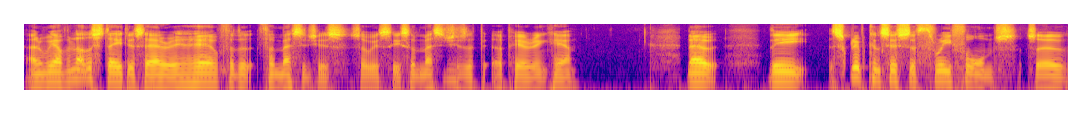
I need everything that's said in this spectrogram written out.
and we have another status area here for the for messages so we see some messages ap appearing here now, the script consists of three forms. So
